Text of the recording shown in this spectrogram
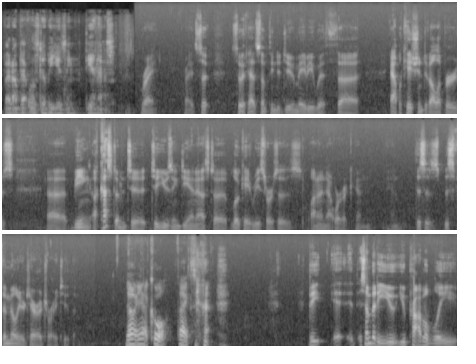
but I'll bet we'll still be using DNS. Right, right. So, so it has something to do maybe with uh, application developers uh, being accustomed to, to using DNS to locate resources on a network, and, and this is this familiar territory to them. No, yeah, cool. Thanks. The somebody you, you probably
